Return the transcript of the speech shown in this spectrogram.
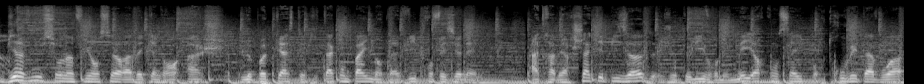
1. Bienvenue sur l'influenceur avec un grand H, le podcast qui t'accompagne dans ta vie professionnelle. À travers chaque épisode, je te livre mes meilleurs conseils pour trouver ta voie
